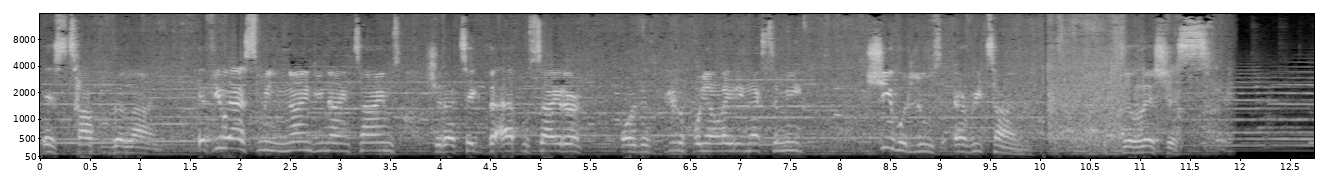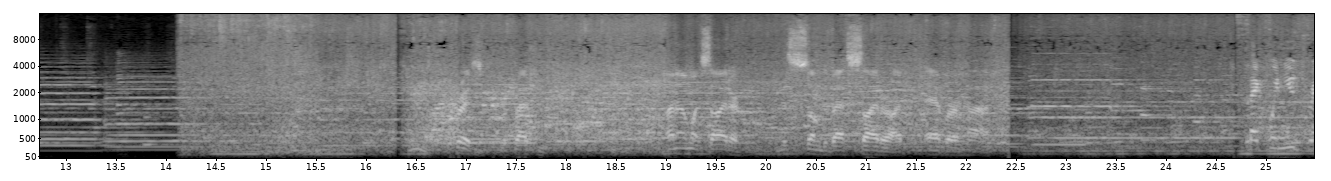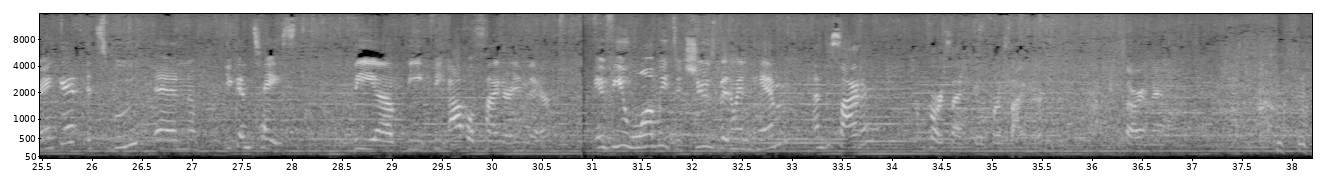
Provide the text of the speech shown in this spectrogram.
is top of the line. If you ask me 99 times, should I take the apple cider or this beautiful young lady next to me, she would lose every time. Delicious. Chris, refreshing. I know my cider. This is some of the best cider I've ever had. Like when you drink it, it's smooth and you can taste the, uh, the, the apple cider in there. If you want me to choose between him and the cider, of course I'd go for cider. Sorry, man.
